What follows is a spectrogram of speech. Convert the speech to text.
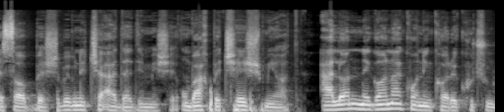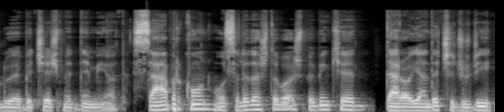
حساب بشه ببینید چه عددی میشه. اون وقت به چشم میاد. الان نگاه نکن این کار کوچولوه به چشمت نمیاد. صبر کن حوصله داشته باش ببین که در آینده چجوری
